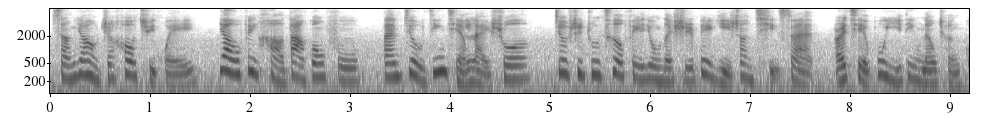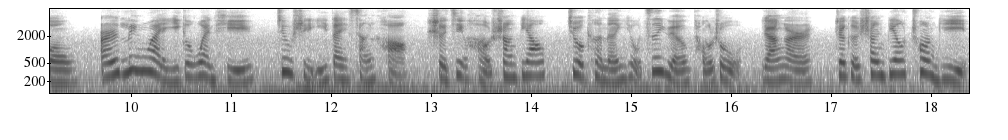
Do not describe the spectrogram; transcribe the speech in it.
想要之后取回要费好大功夫。单就金钱来说，就是注册费用的十倍以上起算，而且不一定能成功。而另外一个问题就是，一旦想好、设计好商标，就可能有资源投入。然而，这个商标创意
